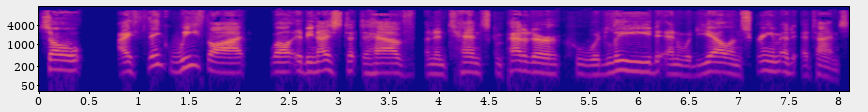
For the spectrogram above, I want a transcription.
so I think we thought, well, it'd be nice to, to have an intense competitor who would lead and would yell and scream at, at times.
